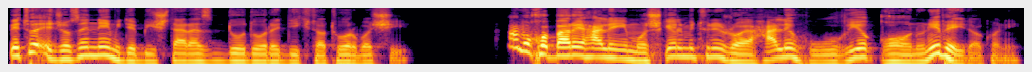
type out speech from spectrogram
به تو اجازه نمیده بیشتر از دو دور دیکتاتور باشی. اما خب برای حل این مشکل می‌تونی راه حل حقوقی و قانونی پیدا کنی.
